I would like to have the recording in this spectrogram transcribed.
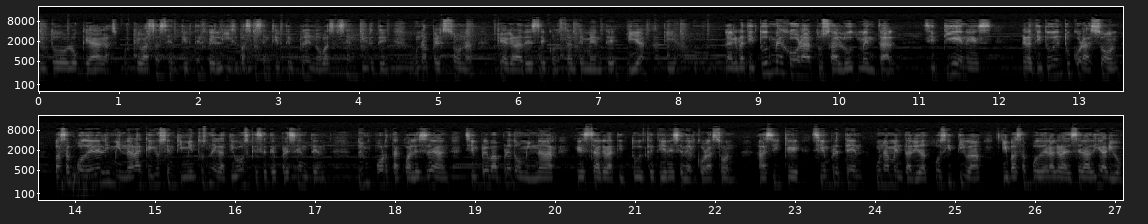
en todo lo que hagas, porque vas a sentirte feliz, vas a sentirte pleno, vas a sentirte una persona que agradece constantemente día a día. La gratitud mejora tu salud mental. Si tienes gratitud en tu corazón, vas a poder eliminar aquellos sentimientos negativos que se te presenten. No importa cuáles sean, siempre va a predominar esa gratitud que tienes en el corazón. Así que siempre ten una mentalidad positiva y vas a poder agradecer a diario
